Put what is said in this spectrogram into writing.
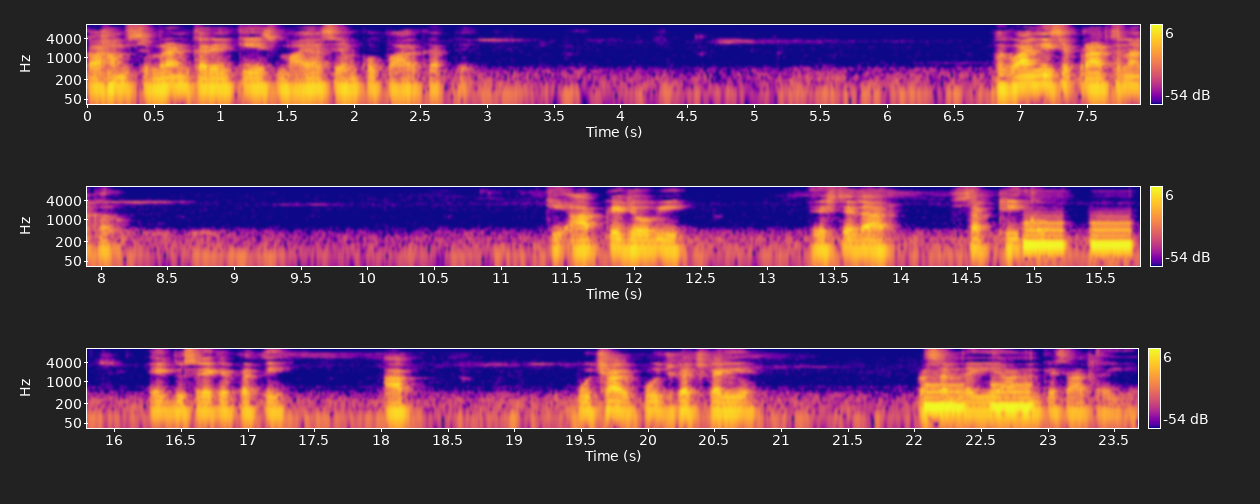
का हम स्मरण करें कि इस माया से हमको पार कर दे भगवान जी से प्रार्थना करो कि आपके जो भी रिश्तेदार सब ठीक हो। एक दूसरे के प्रति आप पूछा पूछ गछ करिए प्रसन्न रहिए आनंद के साथ रहिए।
